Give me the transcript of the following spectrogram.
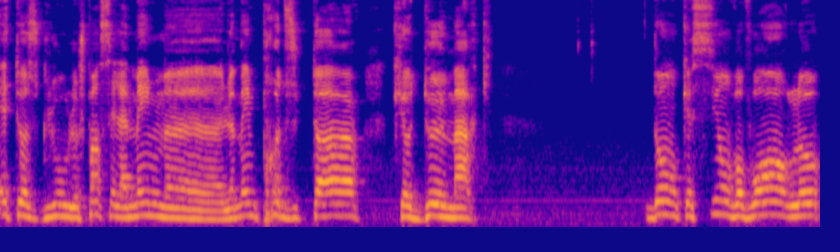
Ethos Glue. Je pense que c'est la même, euh, le même producteur qui a deux marques. Donc, si on va voir là.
